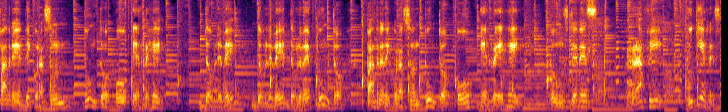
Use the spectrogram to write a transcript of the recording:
www.padredecorazon.org www.padredecorazon.org Con ustedes, Rafi Gutiérrez,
